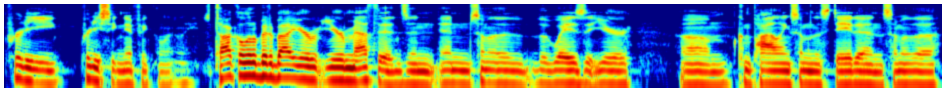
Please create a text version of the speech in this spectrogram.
pretty pretty significantly. Talk a little bit about your your methods and and some of the, the ways that you're um, compiling some of this data and some of the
